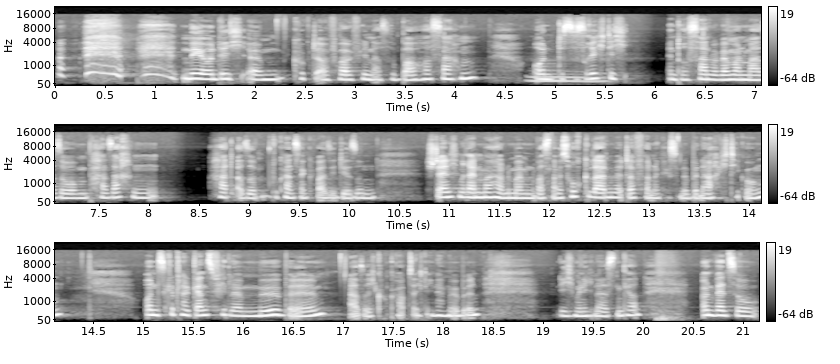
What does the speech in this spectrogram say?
nee, und ich ähm, gucke da voll viel nach so Bauhaussachen. Und das ist richtig interessant, weil wenn man mal so ein paar Sachen hat, also du kannst dann quasi dir so ein Sternchen reinmachen und immer wenn was Neues hochgeladen wird davon, dann kriegst du eine Benachrichtigung. Und es gibt halt ganz viele Möbel, also ich gucke hauptsächlich nach Möbeln, die ich mir nicht leisten kann. Und wenn so,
